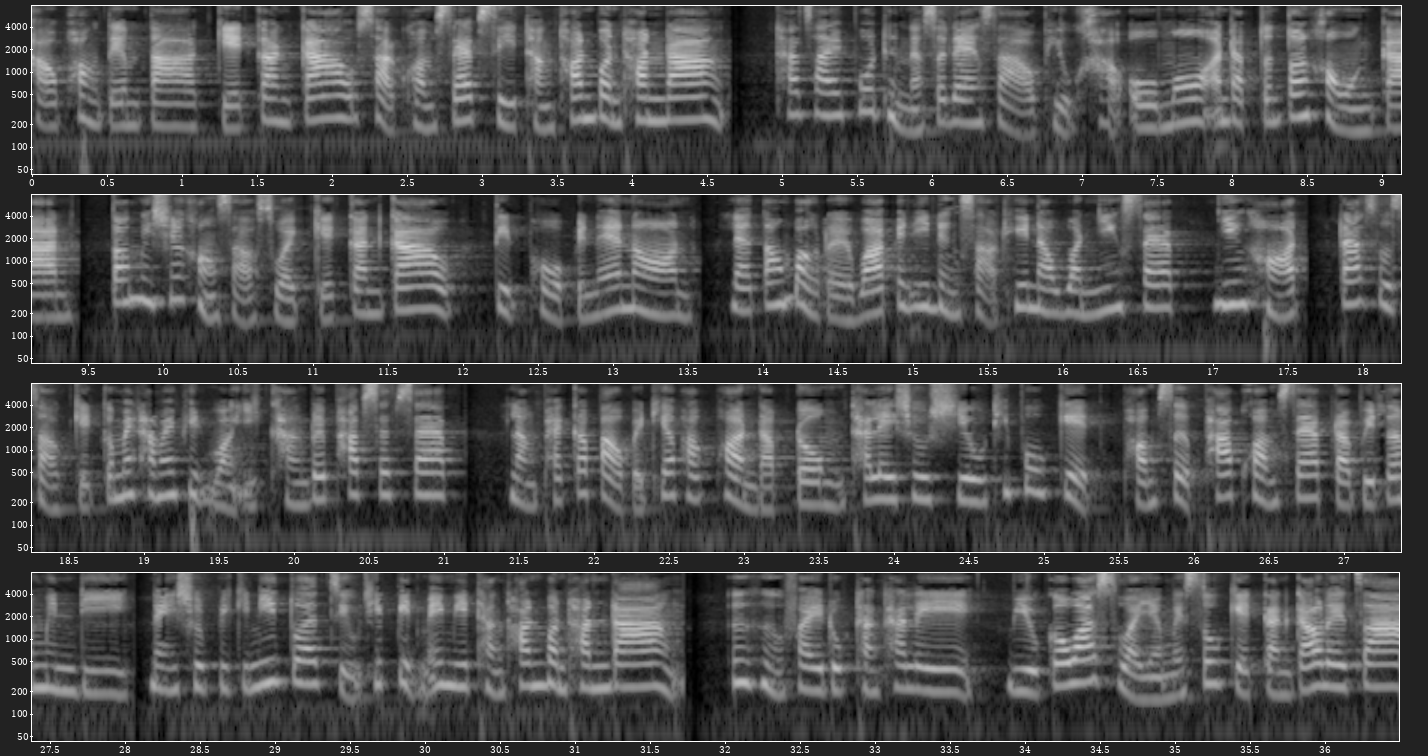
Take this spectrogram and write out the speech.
ขาวผ่องเต็มตา เกตการก้าวสาดความแซบซีดทั้งท่อนบนท่อนล่าง ถ้าจะให้พูดถึงนักแสดงสาวผิวขาวโอโม อันดับต้นๆของวงการ ต้องมีชื่อของสาวสวยเกตการก้าวติดโผเป็นแน่นอน และต้องบอกเลยว่าเป็นอีกหนึ่งสาวที่นับวันยิ่งแซบยิ่งฮอตล่าสุดสาวเกตก็ไม่ทำให้ผิดหวังอีกครั้งด้วยภาพแซบๆ หลังแพ็คกระเป๋าไปเที่ยวพักผ่อนรับลมทะเลชิลๆที่ภูเก็ต พร้อมเสิร์ฟภาพความแซ่บรับวิตามินดี ในชุดบิกินี่ตัวจิ๋วที่ปิดไม่มิดทั้งท่อนบนท่อนล่าง อื้อหือไฟลุกทั้งทะเล วิวก็ว่าสวยยังไม่สู้เกตกันก้าวเลยจ้า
